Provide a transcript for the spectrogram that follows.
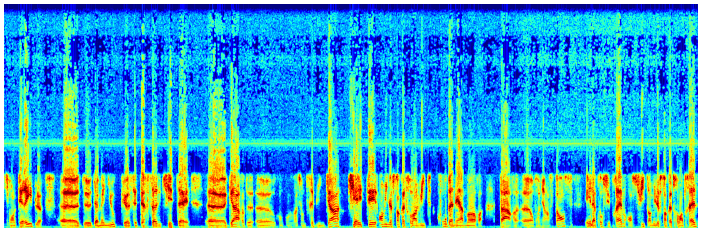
d'Ivan le Terrible de d'Amaniuk, cette personne qui était garde aux concentration de Treblinka, qui a été en 1988 condamnée à mort par en première instance et la Cour suprême ensuite en 1993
